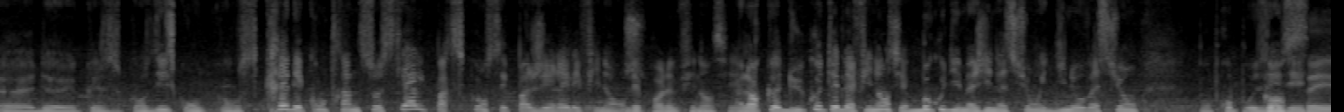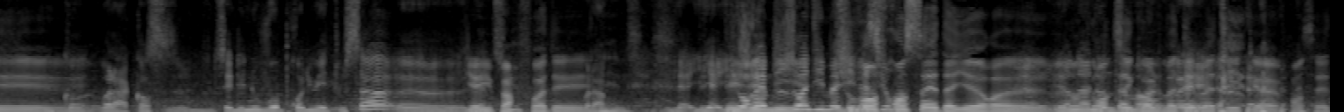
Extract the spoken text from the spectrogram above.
euh, qu'on se dise qu'on se crée des contraintes sociales parce qu'on ne sait pas gérer les finances. Les problèmes financiers. Alors que du côté de la finance, il y a beaucoup d'imagination et d'innovation pour proposer Quand des. c'est. quand- voilà, quand c'est- des nouveaux produits et tout ça. euh, Il y a eu parfois des. voilà. il y a- y, il aurait génies, besoin Souvent d'imagination. français d'ailleurs, euh, venant de grandes écoles mathématiques euh, françaises.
